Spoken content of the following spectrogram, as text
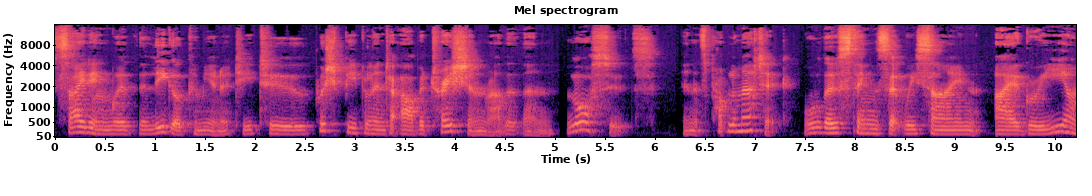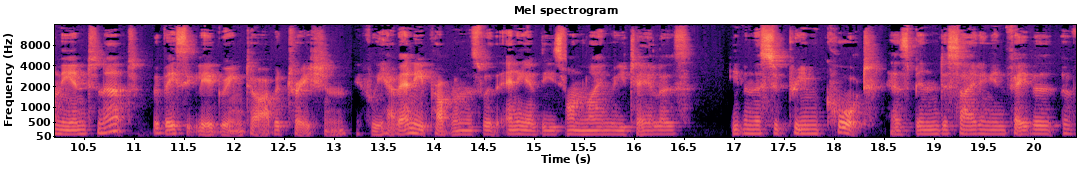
siding with the legal community to push people into arbitration rather than lawsuits. And it's problematic. All those things that we sign, I agree on the internet, we're basically agreeing to arbitration. If we have any problems with any of these online retailers, even the Supreme Court has been deciding in favor of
